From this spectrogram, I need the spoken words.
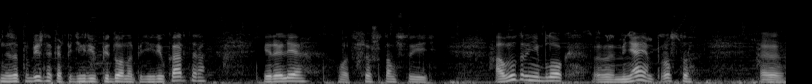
не запобіжник, а підігрів піддона, підігрів картера і реле, от, все, що там стоїть. А внутрішній блок е, міняємо просто е,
